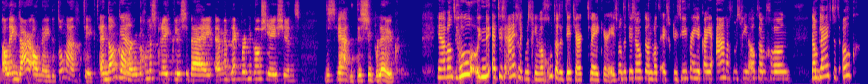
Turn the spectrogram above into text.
alleen daar al mee de ton aangetikt. En dan komen er nog mijn spreekklussen bij. En mijn Blackbird Negotiations. Dus ja, het is superleuk. Ja, want hoe, het is eigenlijk misschien wel goed dat het dit jaar twee keer is. Want het is ook dan wat exclusiever. En je kan je aandacht misschien ook dan gewoon... Dan blijft het ook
